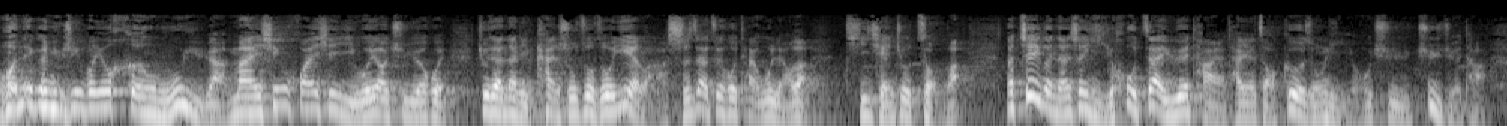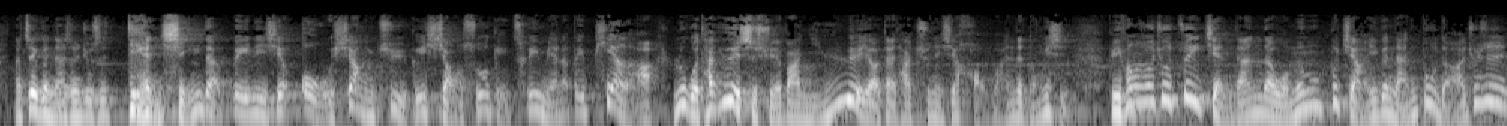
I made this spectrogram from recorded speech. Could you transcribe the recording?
我那个女性朋友很无语啊，满心欢喜，以为要去约会，就在那里看书做作业了啊，实在最后太无聊了，提前就走了。那这个男生以后再约她呀，他也找各种理由去拒绝她。那这个男生就是典型的被那些偶像剧、给小说给催眠了，被骗了啊！如果他越是学霸，你越要带他去那些好玩的东西。比方说，就最简单的，我们不讲一个难度的啊，就是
